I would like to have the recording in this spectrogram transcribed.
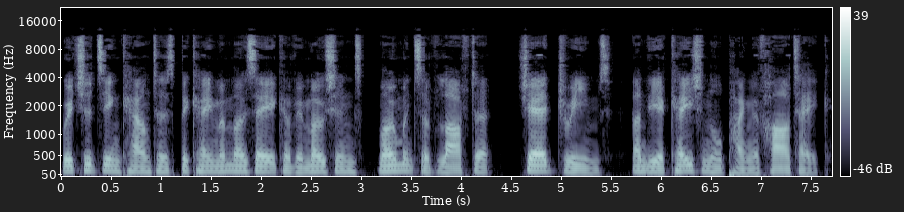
Richard's encounters became a mosaic of emotions, moments of laughter, shared dreams, and the occasional pang of heartache.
